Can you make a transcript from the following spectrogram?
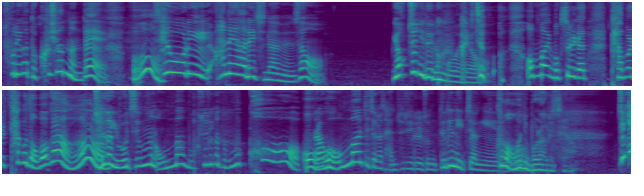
소리가 더 크셨는데, 어. 세월이 한 해 한 해 지나면서, 역전이 되는 거예요. 그죠? 엄마의 목소리가 담을 타고 넘어가. 제가 요즘은 엄마 목소리가 너무 커. 어. 라고 엄마한테 제가 잔소리를 좀 드리는 입장이에요. 그럼 어머니 뭐라 그랬어요? 저기!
